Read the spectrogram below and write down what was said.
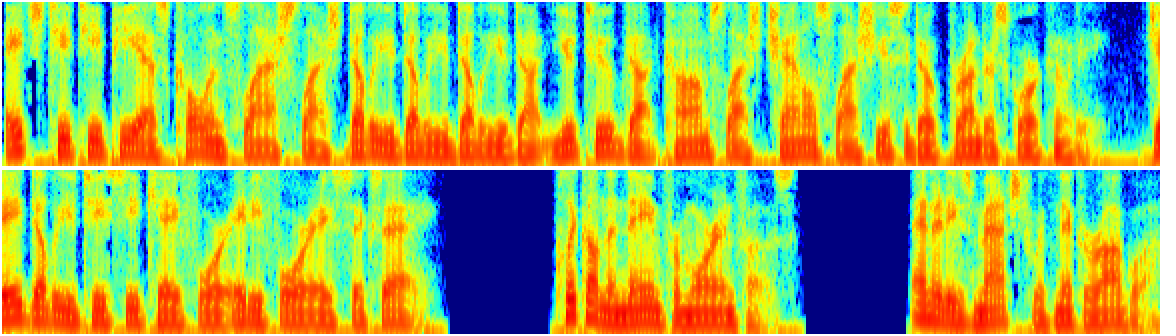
https colon slash slash www.youtube.com slash channel slash usidok underscore knudi jwtck 484a6a click on the name for more infos. Entities matched with nicaragua.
